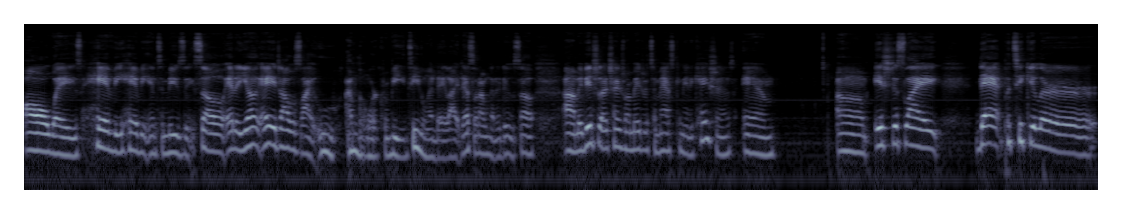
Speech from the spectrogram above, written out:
always heavy, heavy into music. So at a young age, I was like, ooh, I'm going to work for BET one day. Like that's what I'm going to do. So um, eventually I changed my major to mass communications. And um, it's just like that particular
